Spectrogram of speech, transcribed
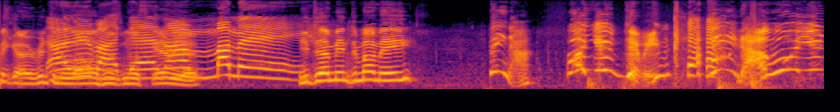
think our original Daddy, laugh was more like, scarier. Mommy. You turn me into mummy. Dina, what are you doing? Dina, what are you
